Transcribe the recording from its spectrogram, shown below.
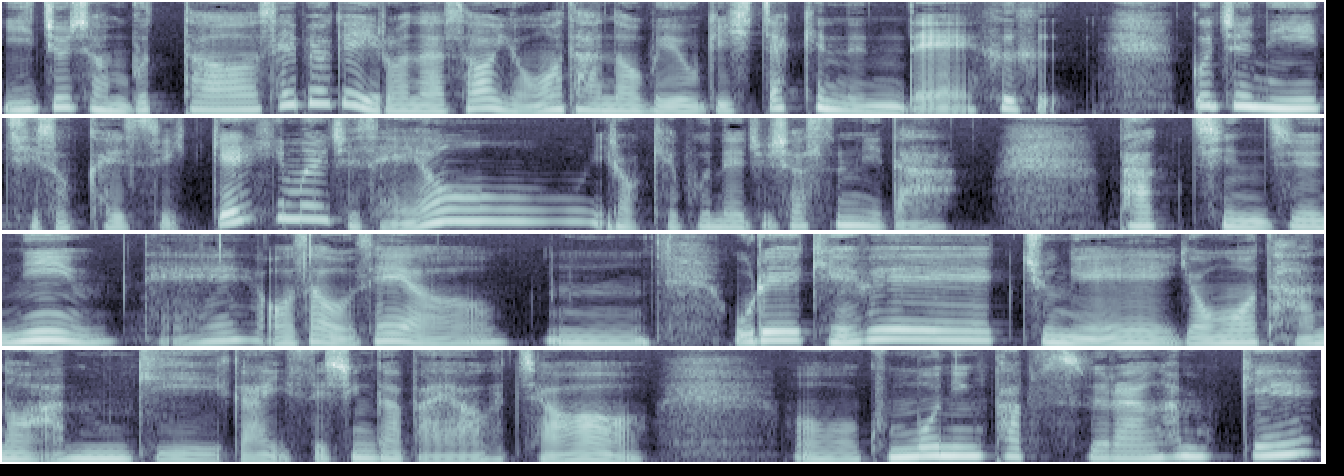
2주 전부터 새벽에 일어나서 영어 단어 외우기 시작했는데, 흐흐. 꾸준히 지속할 수 있게 힘을 주세요. 이렇게 보내주셨습니다. 박진주님, 네, 어서 오세요. 음, 올해 계획 중에 영어 단어 암기가 있으신가 봐요. 그쵸? 어, 굿모닝 팝스랑 함께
